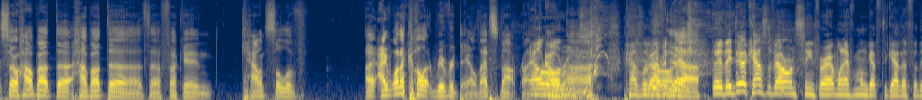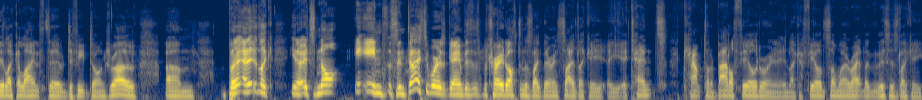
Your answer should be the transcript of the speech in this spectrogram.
so how about the how about the the fucking council of I, I want to call it Rivendell. That's not right. Elrond. Uh, Council of Elrond. Yeah. They, they do a Council of Elrond scene for when everyone gets together for the like alliance to defeat Dong Zhuo. Um, but and it, like you know, it's not in, in, Dynasty Warriors game. This is portrayed often as like they're inside like a, a, a tent camped on a battlefield or in, in like a field somewhere, right? Like this is like a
